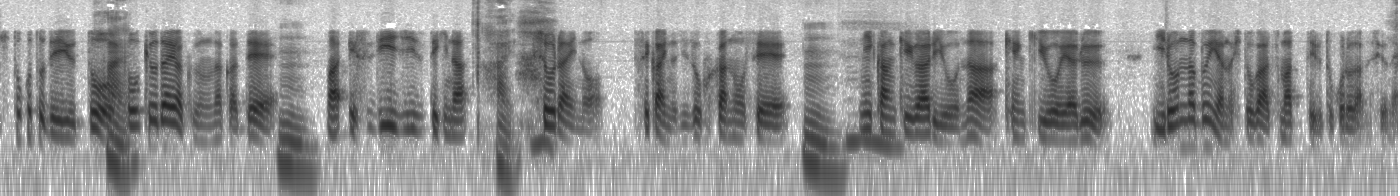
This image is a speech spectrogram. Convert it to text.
一言で言うと、はい、東京大学の中で、うん、まあ、SDGs 的な、将来の世界の持続可能性に関係があるような研究をやるいろんな分野の人が集まっているところなんですよね。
